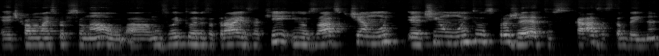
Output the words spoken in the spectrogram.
é, de forma mais profissional, há uns oito anos atrás, aqui em Osasco tinha muito, é, tinham muitos projetos, casas também, né?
